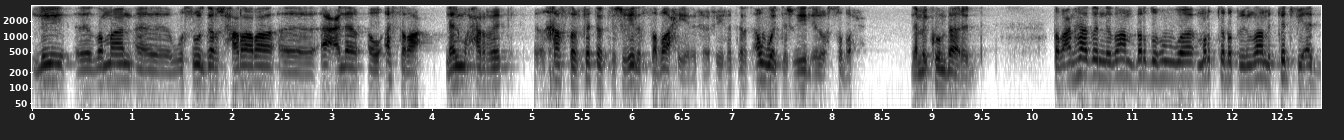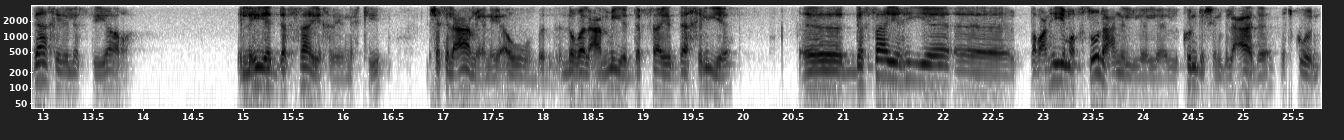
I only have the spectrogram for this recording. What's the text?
لضمان آه، وصول درجة حراره آه، أعلى أو أسرع للمحرك خاصة في فترة التشغيل الصباحي يعني في فترة أول تشغيل له الصبح لما يكون بارد. طبعا هذا النظام برضه هو مرتبط بنظام التدفئة الداخلي للسيارة اللي هي الدفايه خلينا نحكي بشكل عام يعني أو باللغة العامية الدفاية الداخلية. آه، الدفاية هي آه، طبعا هي مفصولة عن ال- ال- ال condition بالعادة بتكون.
